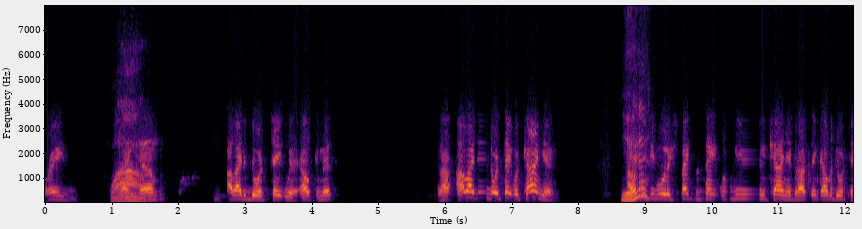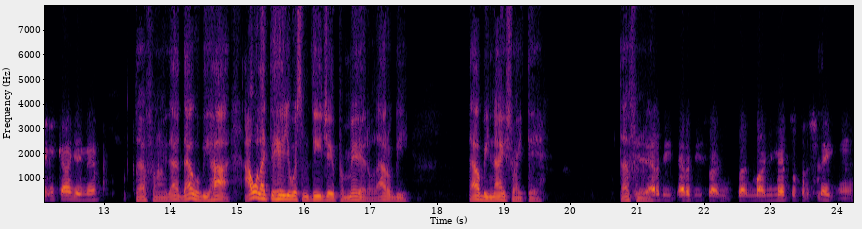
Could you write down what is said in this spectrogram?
crazy. I like him. I like to do a tape with Alchemist. And I, I like to do a tape with Kanye. Yeah. I don't think people would expect to tape with me and Kanye, but I think I would do a tape with Kanye, man. Definitely. That that would be hot. I would like to hear you with some DJ Premier though. That'll be that'll be nice right there. Yeah, Definitely. that'll be that'll be something something monumental for the state, man.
